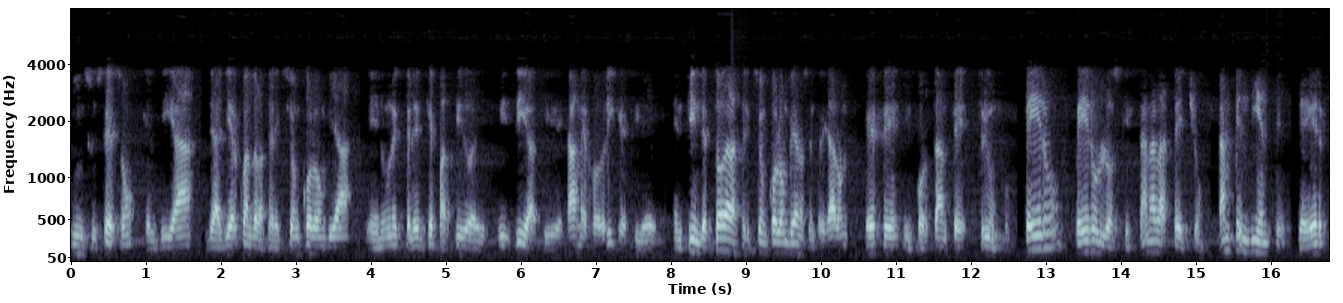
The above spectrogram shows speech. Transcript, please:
insuceso el día de ayer cuando la selección Colombia en un excelente partido de Luis Díaz y de James Rodríguez y de, en fin, de toda la selección Colombia nos entregaron ese importante triunfo. Pero, pero los que están al acecho están pendientes de ver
